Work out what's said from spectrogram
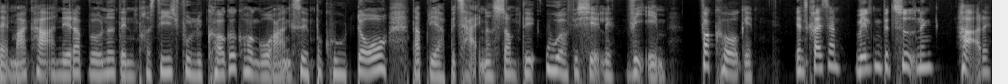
Danmark har netop vundet den prestigefulde kokkekonkurrence på Coup d'Or, der bliver betegnet som det uofficielle VM for kokke. Jens Christian, hvilken betydning har det,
